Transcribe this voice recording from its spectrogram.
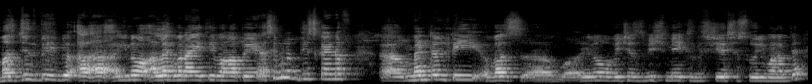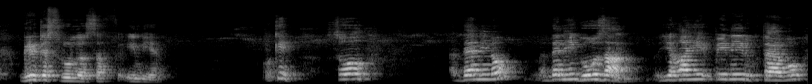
मस्जिद भी यू नो अलग बनाई थी वहाँ पे ऐसे मतलब this kind of mentality was uh, you know which is which makes the Sher Suri one of the greatest rulers of India okay so then you know then he goes on यहाँ ही पे नहीं रुकता है वो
